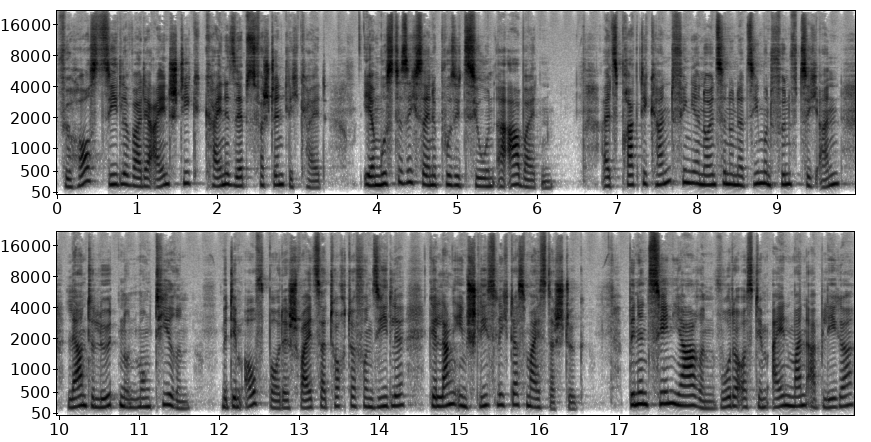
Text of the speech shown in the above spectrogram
für Horst Siedle war der Einstieg keine Selbstverständlichkeit. Er musste sich seine Position erarbeiten. Als Praktikant fing er 1957 an, lernte löten und montieren. Mit dem Aufbau der Schweizer Tochter von Siedle gelang ihm schließlich das Meisterstück. Binnen zehn Jahren wurde aus dem Ein-Mann-Ableger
